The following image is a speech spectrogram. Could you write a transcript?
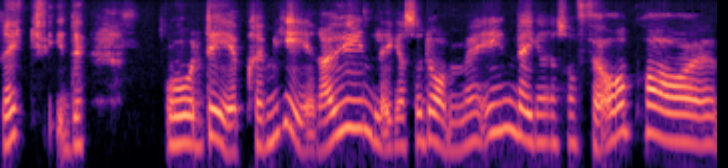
räckvidd. Och det premierar ju inlägg, alltså de inläggen som får bra eh,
